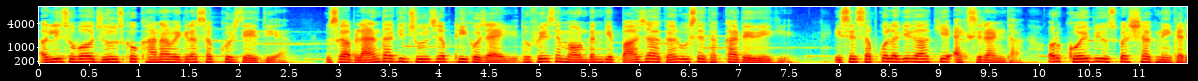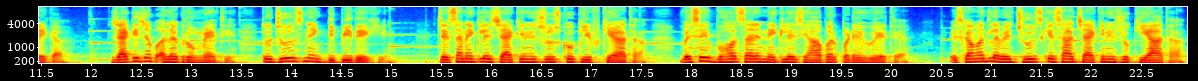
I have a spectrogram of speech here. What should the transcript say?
अगली सुबह वो जूल्स को खाना वगैरह सब कुछ दे दिया। उसका प्लान था कि जूल्स जब ठीक हो जाएगी तो फिर से माउंटेन के पास जाकर उसे धक्का दे देगी। इससे सबको लगेगा कि ये एक्सीडेंट था और कोई भी उस पर शक नहीं करेगा। जैकी जब अलग रूम में थी तो जूल्स ने एक डिब्बी देखी। जैसा नेकलेस जैकी ने जूल्स को गिफ्ट किया था, वैसे ही बहुत सारे नेकलेस यहाँ पर पड़े हुए थे। इसका मतलब है, जूल्स के साथ जैकी ने जो किया था,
